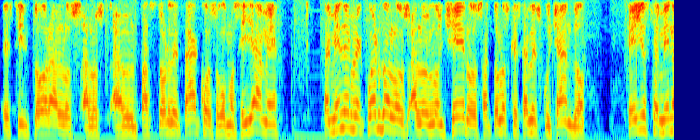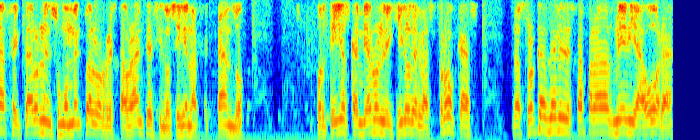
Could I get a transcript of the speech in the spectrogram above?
extintor a los, a los, al pastor de tacos o como se llame. También les recuerdo a los, a los loncheros, a todos los que están escuchando, que ellos también afectaron en su momento a los restaurantes y lo siguen afectando. Porque ellos cambiaron el giro de las trocas. Las trocas deben de estar paradas media hora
